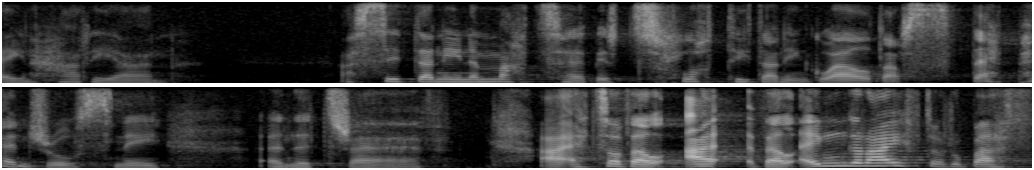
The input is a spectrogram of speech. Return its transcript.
ein harian? A sut da ni'n ymateb i'r tlodi da ni'n gweld ar stepen drws ni yn y dref? A eto fel, fel enghraifft o rhywbeth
